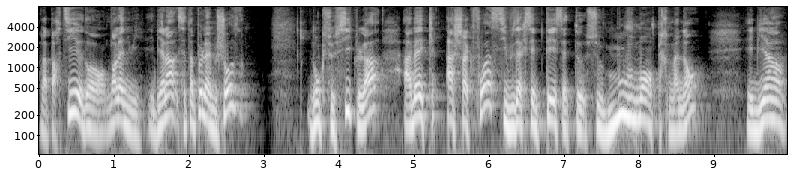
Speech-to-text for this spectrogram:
dans la partie euh, dans, la nuit. Et bien là, c'est un peu la même chose. Donc ce cycle-là, avec à chaque fois, si vous acceptez cette, ce mouvement permanent, eh bien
